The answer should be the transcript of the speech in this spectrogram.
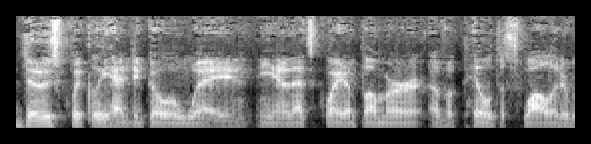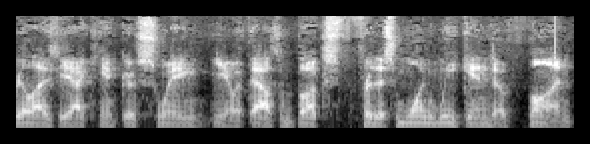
Those quickly had to go away, and you know that's quite a bummer of a pill to swallow to realize, yeah, I can't go swing you know a thousand bucks for this one weekend of fun.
